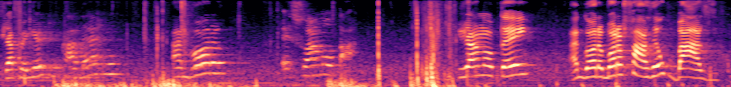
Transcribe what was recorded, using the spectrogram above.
Já peguei o caderno. Agora é só anotar. Já anotei. Agora bora fazer o básico.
